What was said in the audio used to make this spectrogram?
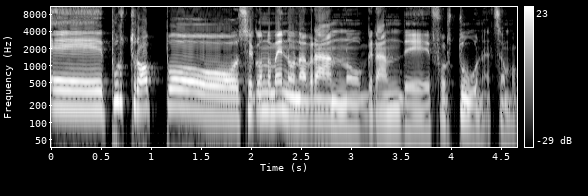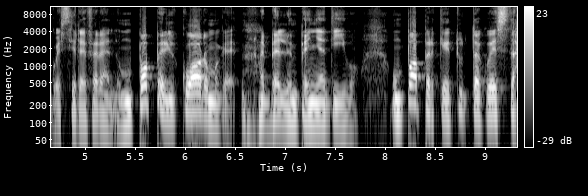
e purtroppo secondo me non avranno grande fortuna insomma questi referendum. Un po' per il quorum che è bello impegnativo un po' perché tutta questa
